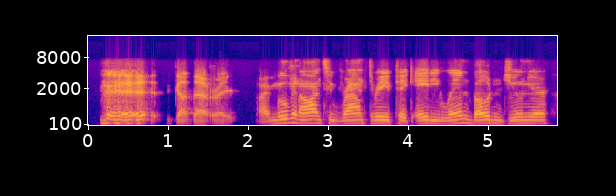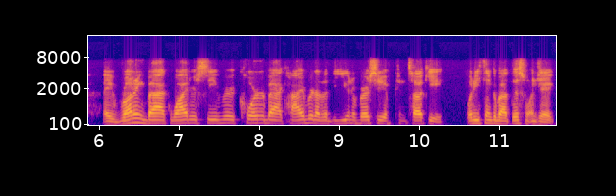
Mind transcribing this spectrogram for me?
Got that right. All right, moving on to round three, pick 80, Lynn Bowden Jr., a running back, wide receiver, quarterback hybrid out of the University of Kentucky. What do you think about this one, Jake?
